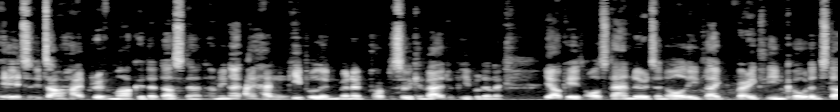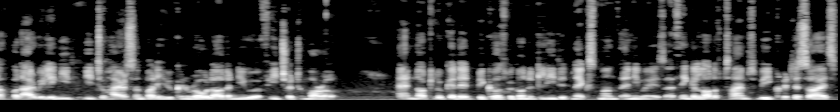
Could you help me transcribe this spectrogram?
it's it's our hype driven market that does that. I mean, I, I had Mm. people in when I talked to Silicon Valley to people, they're like, yeah, okay, it's all standards and all like very clean code and stuff, but I really need need to hire somebody who can roll out a new feature tomorrow and not look at it because we're going to delete it next month anyways. I think a lot of times we criticize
